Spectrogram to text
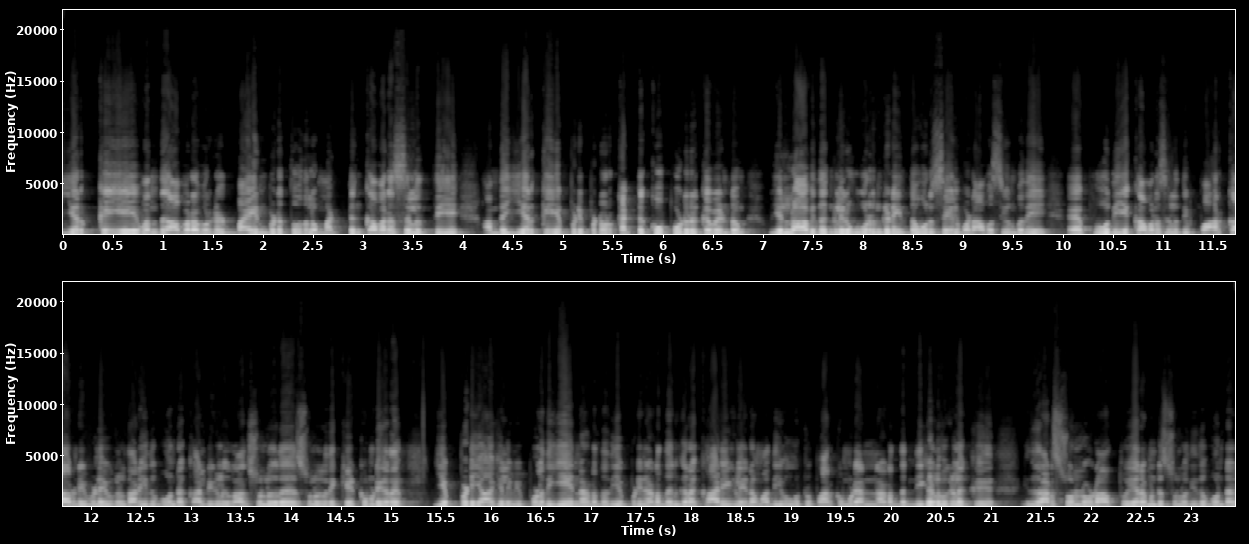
இயற்கையே வந்து அவரவர்கள் பயன்படுத்துவதில் மட்டும் கவனம் செலுத்தி அந்த இயற்கை எப்படிப்பட்ட ஒரு கட்டுக்கோப்போடு இருக்க வேண்டும் எல்லா விதங்களிலும் ஒருங்கிணைந்த ஒரு செயல்பாடு அவசியம் என்பதை போதிய கவனம் செலுத்தி பார்க்காருடைய விளைவுகள் தான் இது போன்ற கால் நிகழ்வு தான் சொல்லுகிற சொல்லுகிறதை கேட்க முடிகிறது. எப்படியாகிலும் இப்பொழுது ஏன் நடந்தது எப்படி நடந்துங்கிற காரியங்களை நாம் அதிகம் உற்று பார்க்க முடியாது. நடந்த நிகழ்வுகளுக்கு இதுதான் சொல்லோடா துயரம் என்று சொல்வது. இது போன்ற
